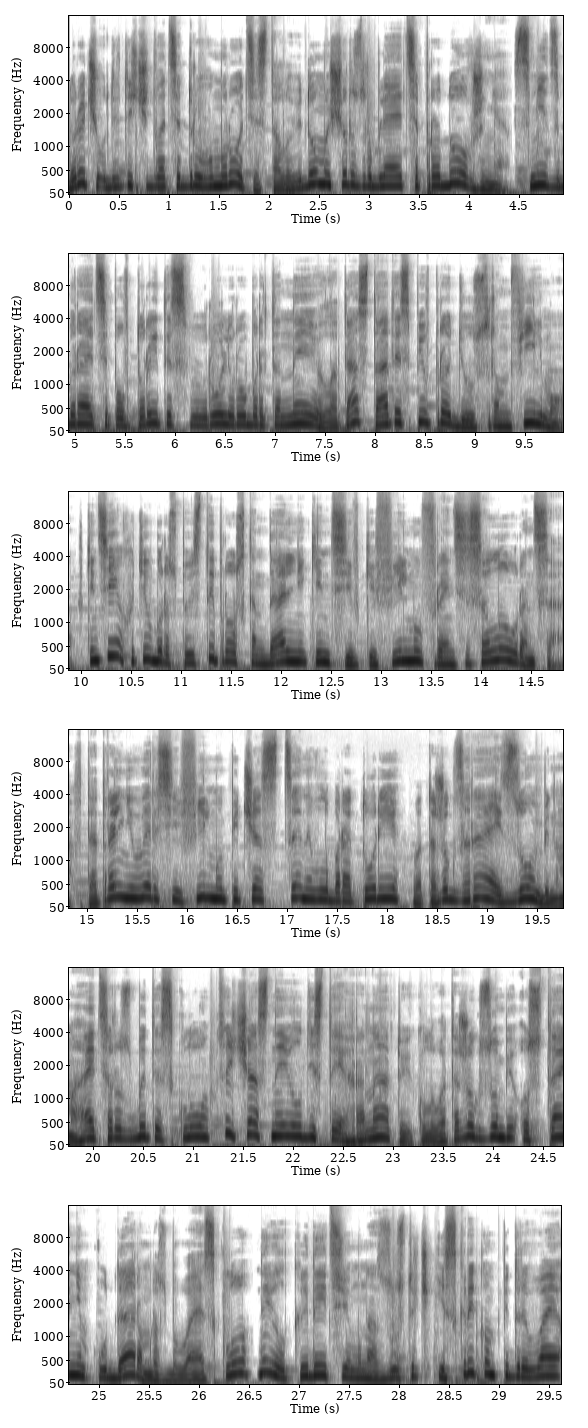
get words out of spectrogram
До речі, у 2022 році стало відомо, що розробляється продовження. Сміт збирається повторити свою роль Роберта Невіла та стати співпродюсером фільму. В кінці я хотів би розповісти про скандальні кінцівки фільму Френсіса Лоуренса. В театральній версії фільму під час сцени в лабораторії ватажок зграє зомбі намагається розбити скло. В цей час Невіл дістає гранату, і коли ватажок зомбі останнім ударом розбиває скло, Невіл кидається йому назустріч і з криком підриває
